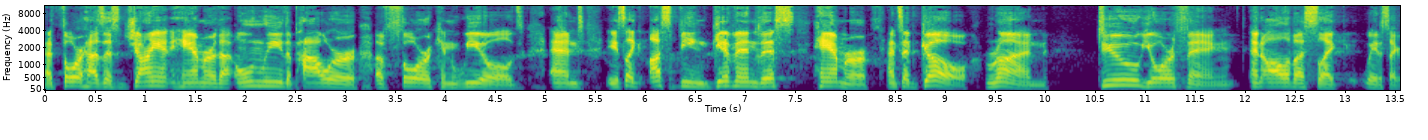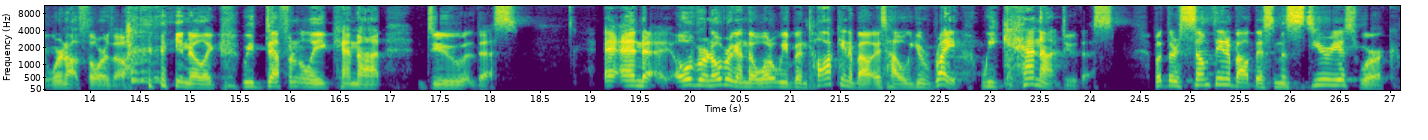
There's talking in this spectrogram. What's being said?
and Thor has this giant hammer that only the power of Thor can wield. And it's like us being given this hammer and said, go, run, do your thing. And all of us, like, wait a second, we're not Thor, though. you know, like, we definitely cannot do this. And uh, over and over again, though, what we've been talking about is how you're right, we cannot do this. But there's something about this mysterious work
